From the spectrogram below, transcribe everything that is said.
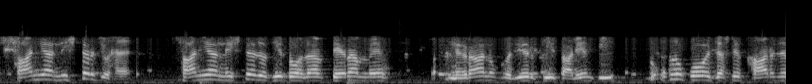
सानिया निश्तर जो है, सानिया निश्तर जो थी 2013 में निगरान वज़ीर की तालीम की तो उनको जस्टिस खार ने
